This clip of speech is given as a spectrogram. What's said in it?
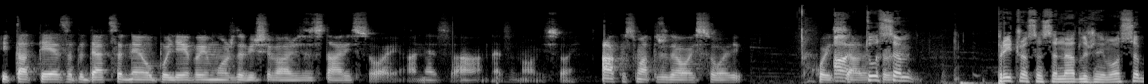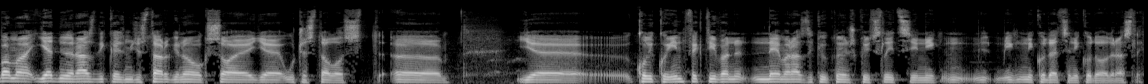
i ta teza da deca ne oboljevaju možda više važi za stari soj, a ne za, ne za novi soj. Ako smatraš da je ovaj soj koji a, sada... tu kroz... sam, pričao sam sa nadležnim osobama, jedina razlika između starog i novog soja je učestalost uh, je koliko je infektivan, nema razlike u kliničkoj slici ni, ni, ni kod dece, ni kod odraslih.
